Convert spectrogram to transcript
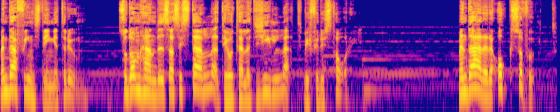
men där finns det inget rum. Så de hänvisas istället till hotellet Gillet vid Fyristorg. Men där är det också fullt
